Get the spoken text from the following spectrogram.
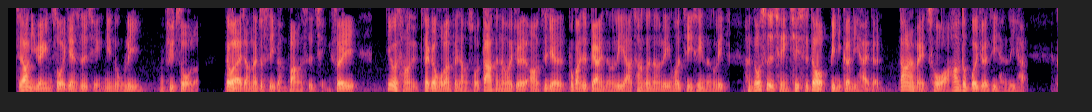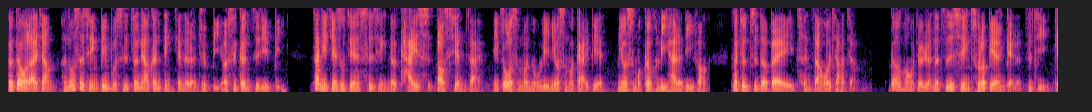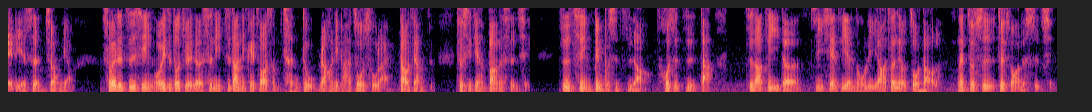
只要你愿意做一件事情，你努力，你去做了，对我来讲那就是一个很棒的事情。所以，因为我常常在跟伙伴分享说，大家可能会觉得哦，自己的不管是表演能力啊、唱歌能力或即兴能力，很多事情其实都有比你更厉害的人。当然没错啊，他们都不会觉得自己很厉害。可是对我来讲，很多事情并不是真的要跟顶尖的人去比，而是跟自己比。在你接触这件事情的开始到现在，你做了什么努力？你有什么改变？你有什么更厉害的地方？那就值得被称赞或嘉奖。更何况，我觉得人的自信除了别人给的，自己给的也是很重要。所谓的自信，我一直都觉得是你知道你可以做到什么程度，然后你把它做出来，到这样子就是一件很棒的事情。自信并不是自傲或是自大，知道自己的极限、自己的努力，然后真的有做到了，那就是最重要的事情。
